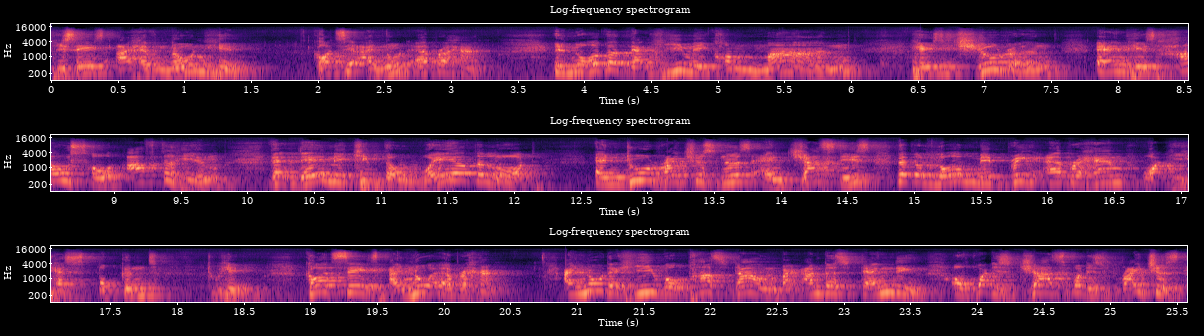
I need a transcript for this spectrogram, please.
He says, I have known him. God said, I know Abraham in order that he may command his children and his household after him, that they may keep the way of the Lord and do righteousness and justice, that the Lord may bring Abraham what he has spoken to him. God says, I know Abraham. I know that he will pass down my understanding of what is just, what is righteous,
